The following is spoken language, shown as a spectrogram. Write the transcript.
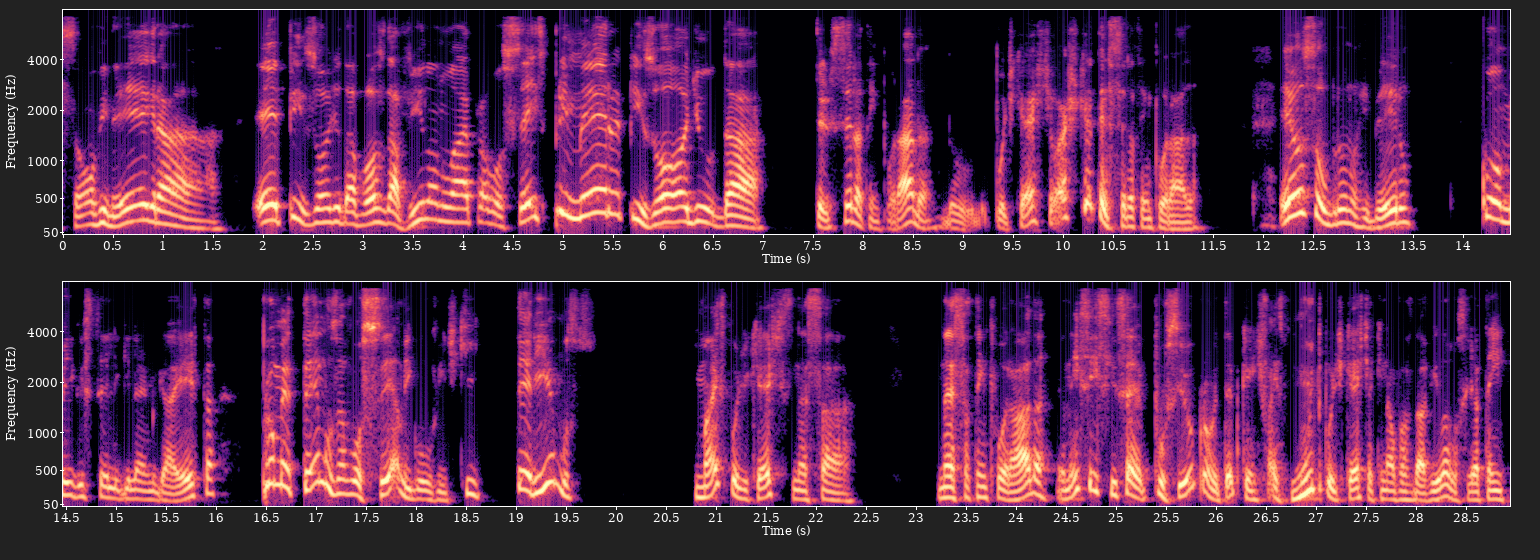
Nação alvinegra! Episódio da Voz da Vila no ar para vocês. Primeiro episódio da terceira temporada do, do podcast. Eu acho que é a terceira temporada. Eu sou Bruno Ribeiro, comigo está ele Guilherme Gaeta. Prometemos a você, amigo ouvinte, que teríamos mais podcasts nessa nessa temporada. Eu nem sei se isso é possível prometer, porque a gente faz muito podcast aqui na Voz da Vila. Você já tem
